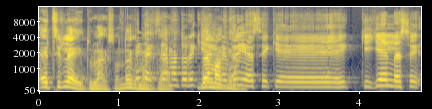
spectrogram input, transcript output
Έτσι λέει τουλάχιστον. Δεν μας Εντάξει, νοιάζει. άμα τώρα και Δεν άλλη μας νοιάζει. νευρίασε και, και γέλασε,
